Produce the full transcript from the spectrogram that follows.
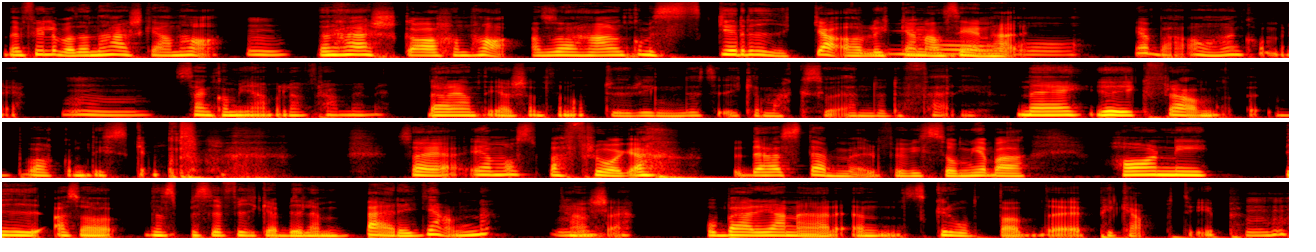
den fyller bara, den här ska han ha. Mm. Den här ska han ha. Alltså han kommer skrika av lyckan när han ser den här. Jag bara, ja han kommer det. Mm. Sen kom djävulen fram med mig. Det har jag inte erkänt för någon. Du ringde till ICA Maxi och ändrade färg. Nej, jag gick fram bakom disken. Så jag, jag måste bara fråga. Det här stämmer förvisso, men jag bara, har ni bi, alltså, den specifika bilen Bergan Mm. kanske? Och Bergan är en skrotad eh, pickup typ. Mm.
